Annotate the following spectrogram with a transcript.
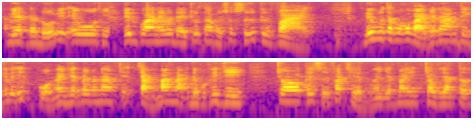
Đặc biệt là đối với EU thì liên quan đến vấn đề chúng ta phải xuất xứ từ vải. Nếu chúng ta không có vải Việt Nam thì cái lợi ích của ngành dệt may Việt Nam sẽ chẳng mang lại được một cái gì cho cái sự phát triển của ngành dệt may trong thời gian tới.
